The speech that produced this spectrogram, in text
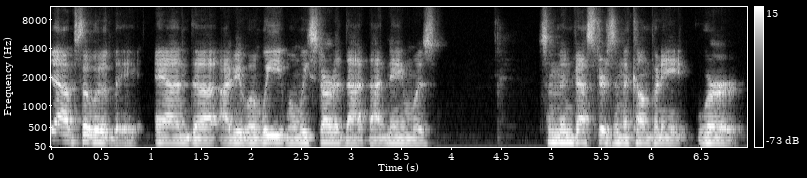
Yeah, absolutely. And uh, I mean, when we when we started that, that name was some investors in the company were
